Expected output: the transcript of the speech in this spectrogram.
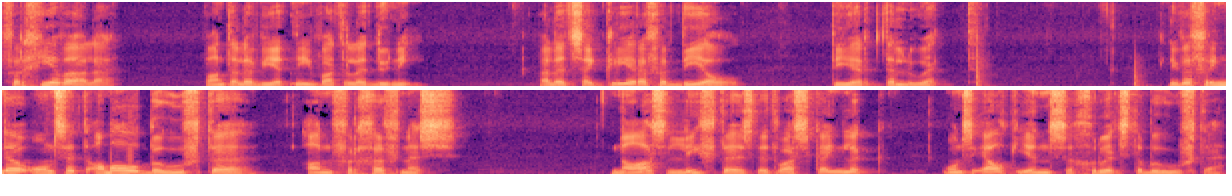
vergewe hulle, want hulle weet nie wat hulle doen nie. Hulle het sy klere verdeel deur te lood. Liewe vriende, ons het almal behoefte aan vergifnis. Naas liefde is dit waarskynlik ons elkeen se grootste behoefte.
